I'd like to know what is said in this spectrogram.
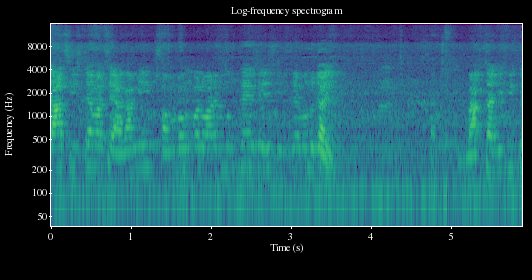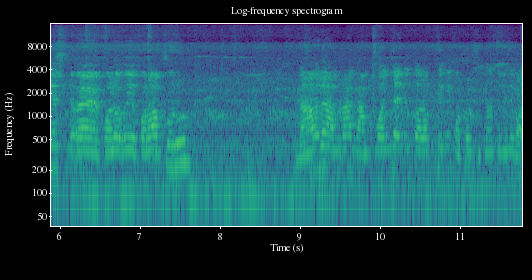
যা সিস্টেম আছে আগামী মঙ্গলবারের মধ্যে সেই সিস্টেম অনুযায়ী। বাচ্চা ডিপিতে ফলো ফলো আপ করুন। না হলে আমরা গ্রাম পঞ্চায়েতের তরফ থেকে কঠোর সিদ্ধান্ত নিতে পারব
